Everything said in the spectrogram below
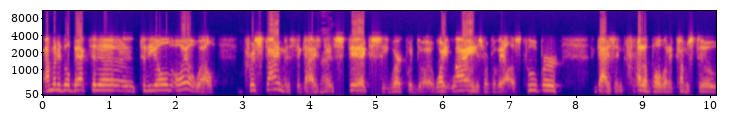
I'm going to go back to the to the old oil well. Chris Diamonds, the guy's right. done Styx. He worked with uh, White Lion. He's worked with Alice Cooper. The guy's incredible when it comes to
